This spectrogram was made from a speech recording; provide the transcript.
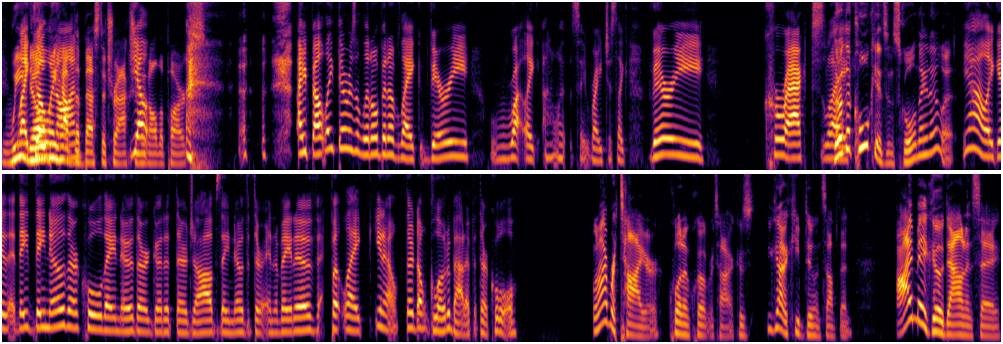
We like know we have on- the best attraction Yeah. in all the parks. I felt like there was a little bit of like very like I don't want to say righteous, like very correct. Like They're the cool kids in school, and they know it. yeah, like it- they they know they're cool. They know they're good at their jobs. They know that they're innovative. But like you know, they don't gloat about it, but they're cool. When I retire, quote unquote retire, because you got to keep doing something, I may go down and say,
